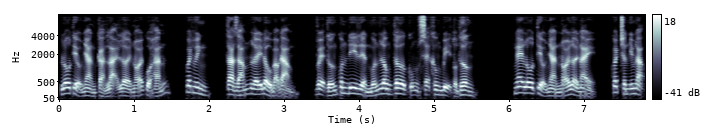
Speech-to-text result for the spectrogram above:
lô tiểu nhàn cản lại lời nói của hắn, quách huynh, ta dám lấy đầu bảo đảm vệ tướng quân đi liền muốn lông tơ cũng sẽ không bị tổn thương. Nghe lô tiểu nhàn nói lời này, quách trấn im lặng.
